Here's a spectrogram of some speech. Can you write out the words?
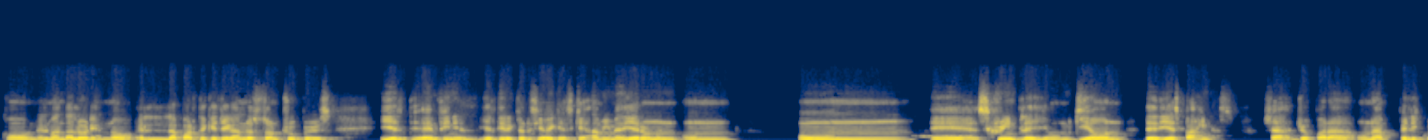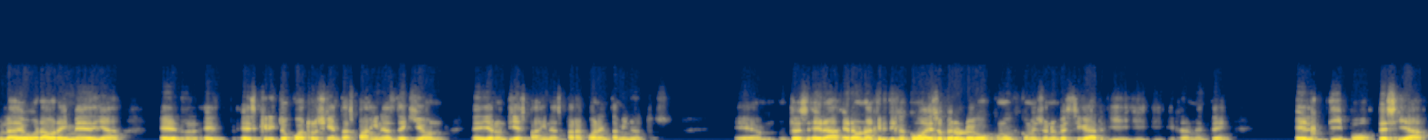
con el Mandalorian, ¿no? El, la parte que llegan los Stormtroopers y el, en fin, el, y el director decía, oye, es que a mí me dieron un, un un eh, screenplay, un guion de 10 páginas. O sea, yo para una película de hora, hora y media, he, escrito 400 páginas de guion, me dieron 10 páginas para 40 minutos. Eh, entonces era, era una crítica como eso, pero luego como que comenzó a investigar y, realmente el tipo decía,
